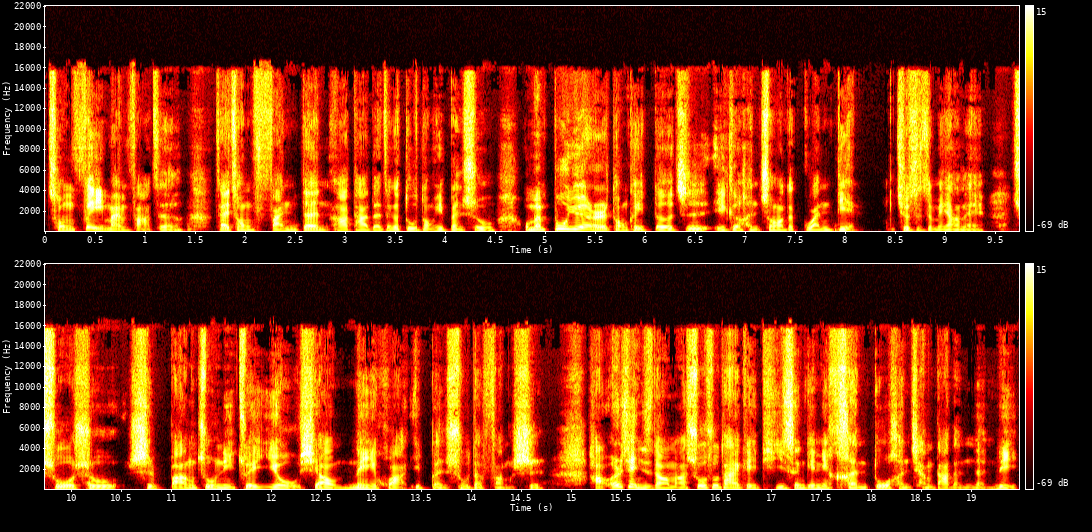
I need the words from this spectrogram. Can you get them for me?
从费曼法则，再从樊登啊他的这个读懂一本书，我们不约而同可以得知一个很重要的观点。就是怎么样嘞？说书是帮助你最有效内化一本书的方式。好，而且你知道吗？说书它还可以提升给你很多很强大的能力。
